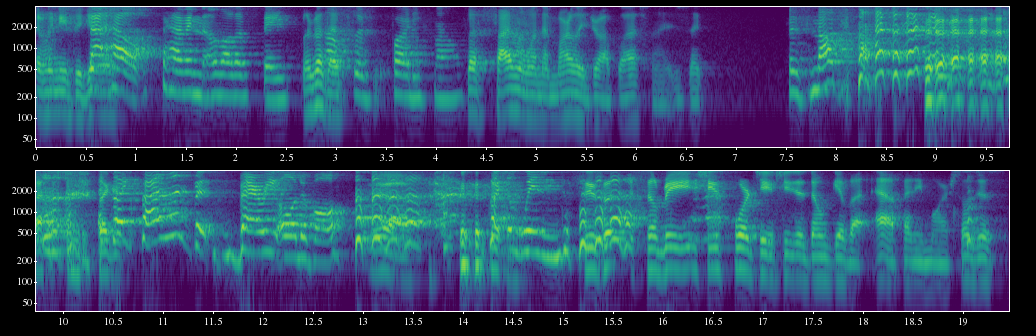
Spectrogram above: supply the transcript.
and we need to get that helps having a lot of space. What about that helps s- with farty smells. that silent one that Marley dropped last night. It's like, It's not silent. it's like silent, but it's very audible. Yeah. it's like the wind. she's she'll be she's 14. She just don't give a f anymore. She'll just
